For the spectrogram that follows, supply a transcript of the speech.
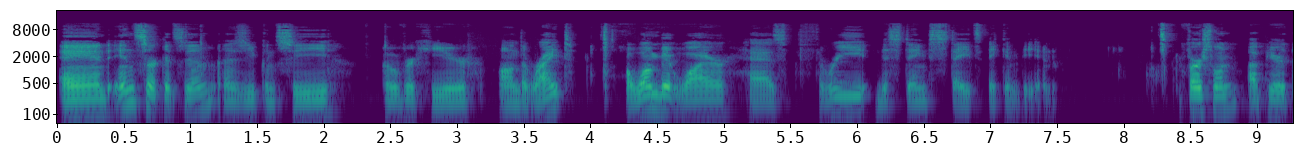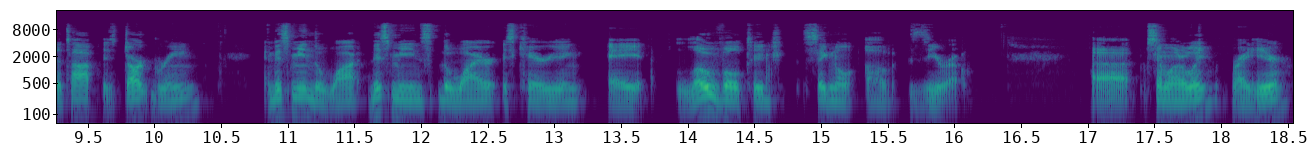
And in CircuitSim, as you can see over here on the right, a one-bit wire has three distinct states it can be in. First one up here at the top is dark green, and this mean the this means the wire is carrying a low voltage signal of zero. Uh, similarly, right here,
